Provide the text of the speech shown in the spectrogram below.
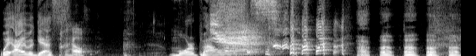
Wait, I have a guess. How? More power. Yes. Uh, uh, uh,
